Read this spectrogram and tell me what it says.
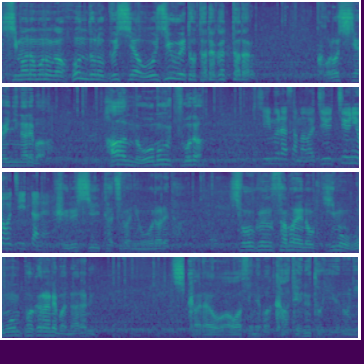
島の者が本土の武士や叔父上と戦っただろう。殺し合いになればハーンの思うツボだ。志村様は術中に陥ったね。苦しい立場におられた将軍様への義務をおもんぱからねばならぬ力を合わせねば勝てぬというのに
